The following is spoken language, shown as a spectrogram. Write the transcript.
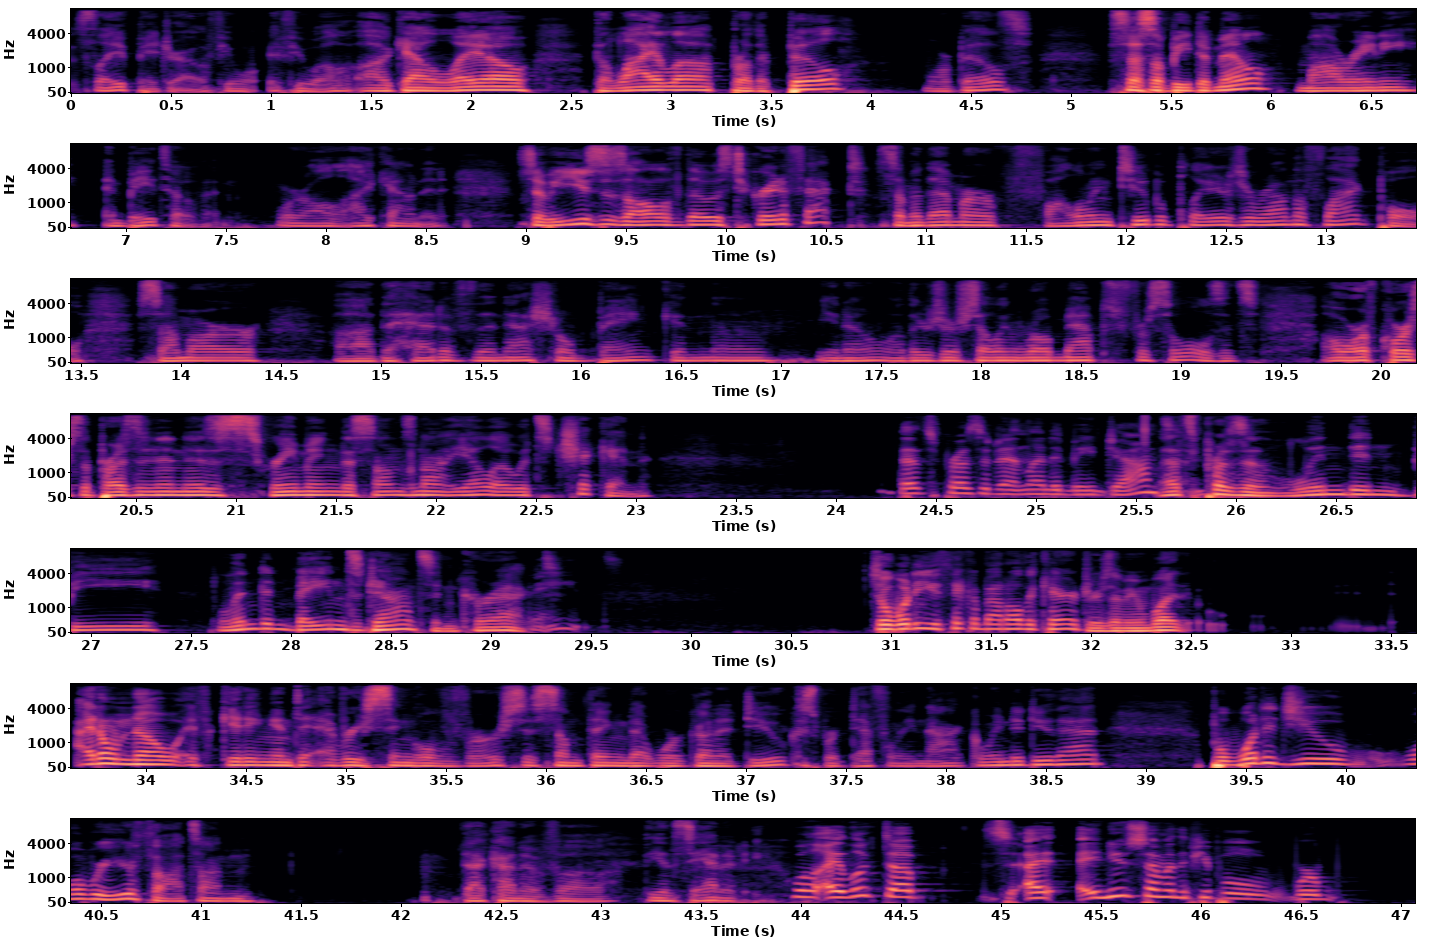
Slave Pedro, if you if you will. Uh, Galileo, Delilah, Brother Bill, more Bills, Cecil B. DeMille, Ma Rainey, and Beethoven were all I counted. So he uses all of those to great effect. Some of them are following tuba players around the flagpole. Some are uh, the head of the national bank, and the you know others are selling road maps for souls. It's or of course the president is screaming, "The sun's not yellow, it's chicken." That's President Lyndon B. Johnson. That's President Lyndon B. Lyndon Baines Johnson, correct? Baines. So what do you think about all the characters? I mean, what I don't know if getting into every single verse is something that we're going to do because we're definitely not going to do that. But what did you what were your thoughts on that kind of uh the insanity? Well, I looked up. I, I knew some of the people were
